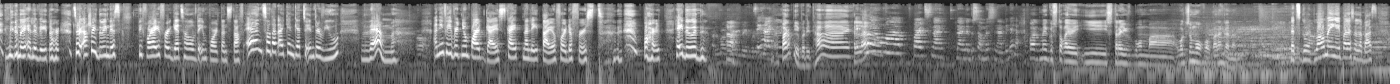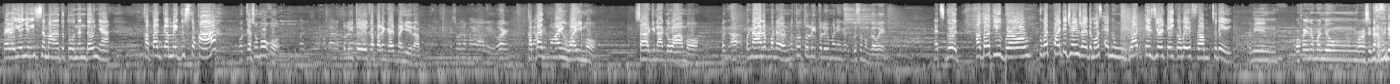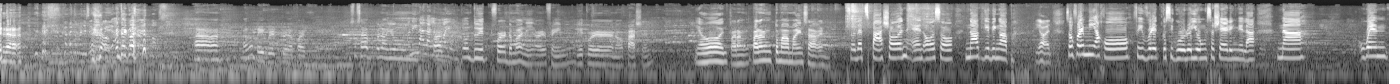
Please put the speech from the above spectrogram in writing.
Dito na yung elevator. So, we're actually doing this before I forget some of the important stuff and so that I can get to interview them. Ano yung favorite nyong part, guys? Kahit na late tayo for the first part. Hey, dude! Say hi, dude! Parang favorite. Hi! Ano Hello! yung mga parts na, na nagustuhan mo sinabi nila? Pag may gusto kayo i-strive mo ma... Wag sumuko. Parang ganun. That's good. Wow, maingay pala sa labas. Pero yun yung isa sa mga natutunan daw niya. Kapag ka may gusto ka, Wag ka sumuko. Pag, pag tuloy-tuloy ka pa rin kahit mahirap. Kasi walang mangyayari. Or Kapag- kapag mo nga yung why mo sa ginagawa mo, pag, ah, pag nahanap mo na yun, matutuloy-tuloy mo na yung gusto mong gawin. That's good. How about you, bro? What part did you enjoy the most and what is your takeaway from today? I mean, okay naman yung mga sinabi nila. Ano man yung sinabi? Hindi ko. Ah, ano favorite ko na part? Kasi masasabi ko lang yung... Ano yung naalala mo pag- ngayon? Don't do it for the money or fame. Do it for, ano, passion. Yun. Parang, parang tumama yun sa akin. So that's passion and also not giving up. Yon. So for me ako, favorite ko siguro yung sa sharing nila na when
